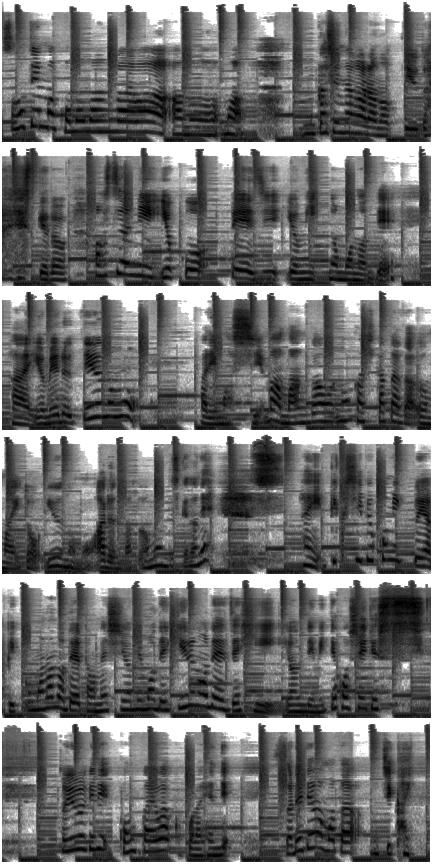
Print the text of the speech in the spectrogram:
その点、まあ、この漫画は、あのー、まあ、昔ながらのっていうとあれですけど、まあ、普通に横ページ読みのもので、はい、読めるっていうのもありますし、まあ漫画の書き方がうまいというのもあるんだと思うんですけどね。はい。ピクシブコミックやピッコマなので試し読みもできるので、ぜひ読んでみてほしいです。というわけで、今回はここら辺で。それではまた次回。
